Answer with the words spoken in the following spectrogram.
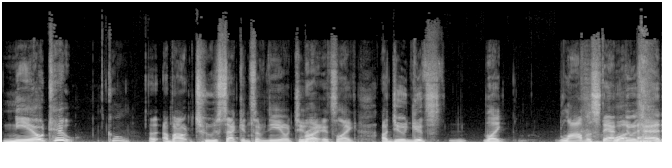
Nioh 2. Cool. A- About two seconds of Nioh 2. Right. It's like a dude gets like lava stabbed Well- into his head,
